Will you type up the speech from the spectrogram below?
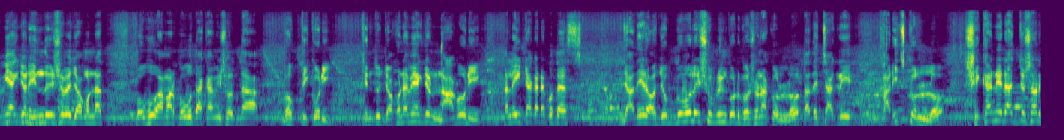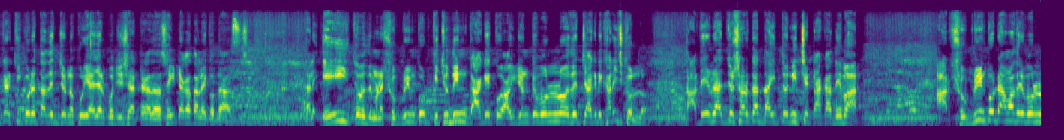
আমি একজন হিন্দু হিসেবে জগন্নাথ প্রভু, আমার প্রভু তাকে আমি শ্রদ্ধা, ভক্তি করি। কিন্তু যখন আমি একজন নাগরিক, তাহলে এই টাকাটা কোথায় আসছে? যাদের অযোগ্য বলে সুপ্রিম কোর্ট ঘোষণা করল, তাদের চাকরি খারিজ করল, সেখানে রাজ্য সরকার কি করে তাদের জন্য কুড়ি হাজার, পঁচিশ হাজার টাকা দেওয়া, সেই টাকা তাহলে কোথায় আসছে? তাহলে এই মানে সুপ্রিম কোর্ট কিছুদিন আগে একজনকে বলল, এদের চাকরি খারিজ করল। তাদের রাজ্য সরকার দায়িত্ব নিচ্ছে টাকা দেবার। আর সুপ্রিম কোর্ট আমাদের বলল,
